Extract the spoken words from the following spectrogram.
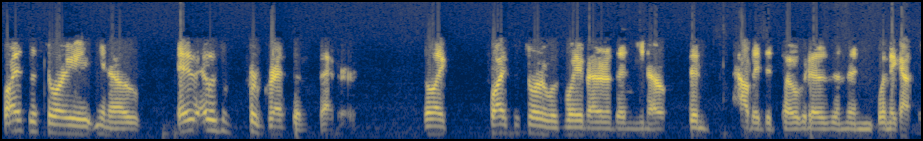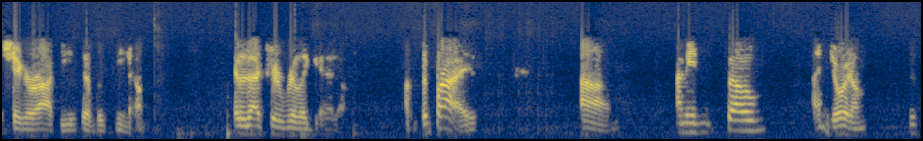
Twice the story, you know, it, it was progressive better. So like twice the story was way better than you know than how they did Togadas, and then when they got the Shigaraki's, it was you know, it was actually really good. I'm surprised. Um, I mean, so I enjoyed them. Just,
